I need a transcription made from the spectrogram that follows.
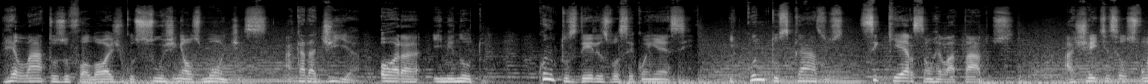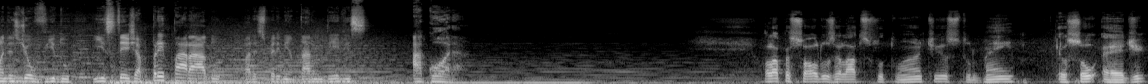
relatos ufológicos surgem aos montes, a cada dia, hora e minuto. Quantos deles você conhece? E quantos casos sequer são relatados? Ajeite seus fones de ouvido e esteja preparado para experimentar um deles agora. Olá pessoal dos Relatos Flutuantes, tudo bem? Eu sou Ed,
